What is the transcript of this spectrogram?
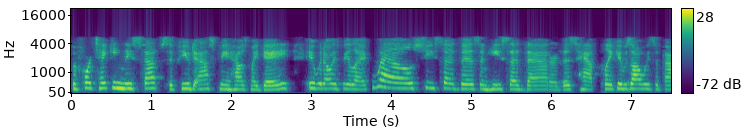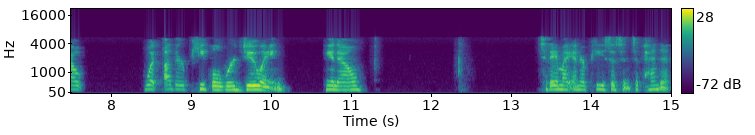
Before taking these steps, if you'd ask me how's my day, it would always be like, well, she said this and he said that or this happened. Like it was always about what other people were doing, you know? Today, my inner peace isn't dependent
